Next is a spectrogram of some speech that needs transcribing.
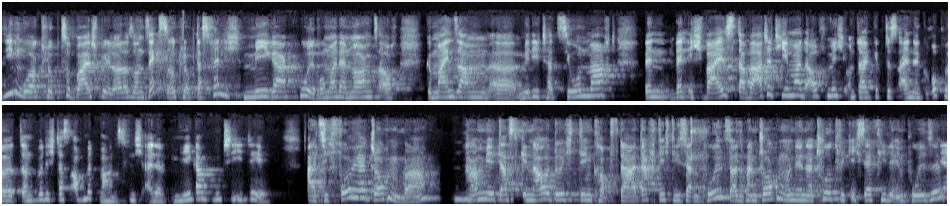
7 Uhr Club zum Beispiel oder so ein 6 Uhr Club, das fände ich mega cool, wo man dann morgens auch gemeinsam äh, Meditation macht. Wenn, wenn ich weiß, da wartet jemand auf mich und da gibt es eine Gruppe, dann würde ich das auch mitmachen. Das finde ich eine mega gute Idee. Als ich vorher joggen war, mhm. kam mir das genau durch den Kopf. Da dachte ich, dieser Impuls, also beim Joggen und in der Natur kriege ich sehr viele Impulse. Ja.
